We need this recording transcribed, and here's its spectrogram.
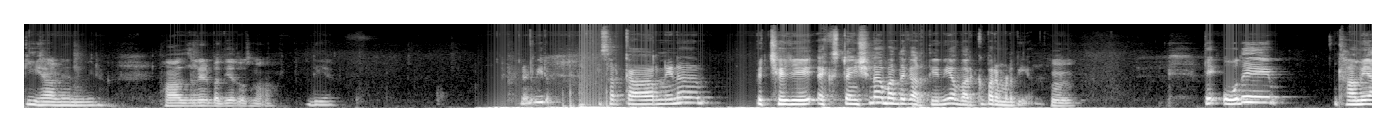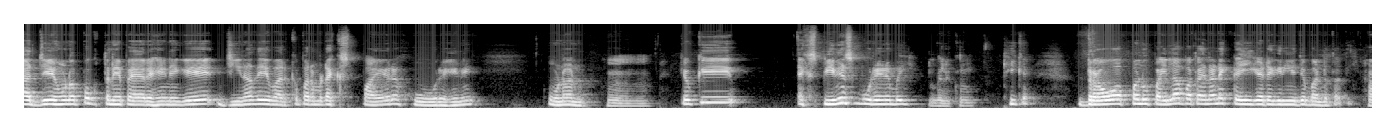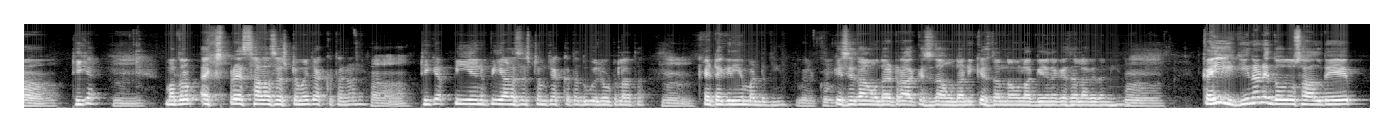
ਕੀ ਹਾਲ ਨੇ ਰਣਵੀਰ? ਹਾਲ ਦਲੇਰ ਵਧੀਆ ਤੂੰ ਸੁਣਾ? ਵਧੀਆ। ਰਣਵੀਰ ਸਰਕਾਰ ਨੇ ਨਾ ਪਿੱਛੇ ਜੇ ਐਕਸਟੈਂਸ਼ਨਾਂ ਬੰਦ ਕਰਤੀਆਂ ਦੀਆਂ ਵਰਕ ਪਰਮਿਟ ਦੀਆਂ। ਹੂੰ। ਤੇ ਉਹਦੇ ਖਾਵੇਂ ਅੱਜ ਇਹ ਹੁਣ ਭੁਗਤਣੇ ਪੈ ਰਹੇ ਨੇਗੇ ਜਿਨ੍ਹਾਂ ਦੇ ਵਰਕ ਪਰਮਿਟ ਐਕਸਪਾਇਰ ਹੋ ਰਹੇ ਨੇ ਉਹਨਾਂ ਨੂੰ। ਹੂੰ। ਕਿਉਂਕਿ ਐਕਸਪੀਰੀਅੰਸ ਪੂਰੇ ਨੇ ਬਈ। ਬਿਲਕੁਲ। ਠੀਕ ਹੈ। ਡਰਾਓ ਆਪਾਂ ਨੂੰ ਪਹਿਲਾਂ ਪਤਾ ਇਹਨਾਂ ਨੇ ਕਈ ਕੈਟਾਗਰੀਆਂ 'ਚ ਵੰਡਤਾ ਸੀ। ਹਾਂ। ਠੀਕ ਹੈ? ਮਤਲਬ ਐਕਸਪ੍ਰੈਸ ਵਾਲਾ ਸਿਸਟਮ ਹੈ ਚੱਕਤਾ ਇਹਨਾਂ ਨੇ। ਹਾਂ। ਠੀਕ ਹੈ? ਪੀਐਨਪੀ ਵਾਲਾ ਸਿਸਟਮ ਚੱਕਤਾ ਦੂਏ ਲੋਟ ਲਾਤਾ। ਹੂੰ। ਕੈਟਾਗਰੀਆਂ ਵੰਡਦੀਆਂ ਬਿਲਕੁਲ। ਕਿਸੇ ਦਾ ਆਉਂਦਾ ਟਰਾ ਕਿਸੇ ਦਾ ਆਉਂਦਾ ਨਹੀਂ ਕਿਸੇ ਦਾ ਨਾਮ ਲੱਗ ਜਾਂਦਾ ਕਿਸੇ ਦਾ ਲੱਗਦਾ ਨਹੀਂ। ਹੂੰ। ਕਈ ਜਿਨ੍ਹਾਂ ਨੇ 2-2 ਸਾਲ ਦੇ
